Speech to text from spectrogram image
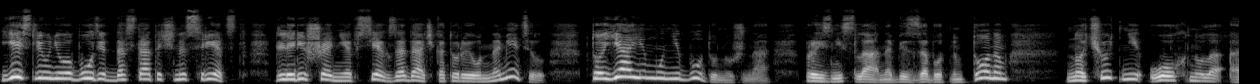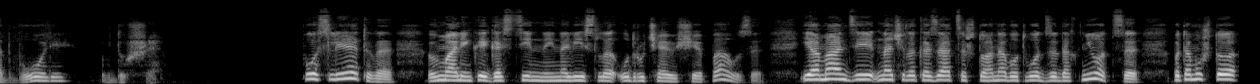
Если у него будет достаточно средств для решения всех задач, которые он наметил, то я ему не буду нужна, — произнесла она беззаботным тоном, но чуть не охнула от боли в душе. После этого в маленькой гостиной нависла удручающая пауза, и Аманде начало казаться, что она вот-вот задохнется, потому что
